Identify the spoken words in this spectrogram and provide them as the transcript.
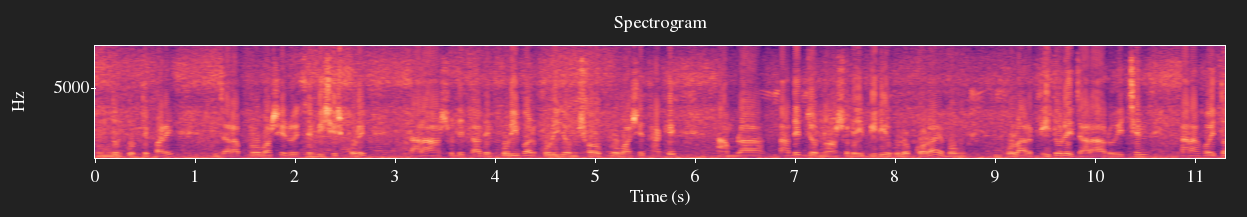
সুন্দর করতে পারে। যারা প্রবাসে রয়েছে বিশেষ করে, তারা আসলে তাদের পরিবার, পরিজন সহ প্রবাসে থাকে। আমরা তাদের জন্য আসলে এই ভিডিওগুলো করা এবং ভোলার ভিতরে যারা রয়েছেন, তারা হয়তো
